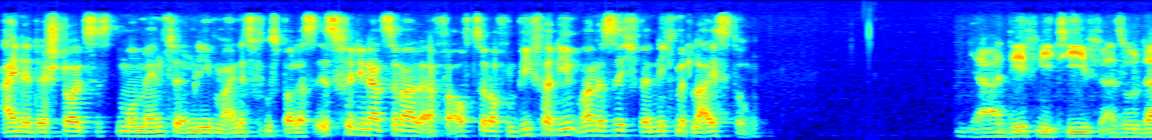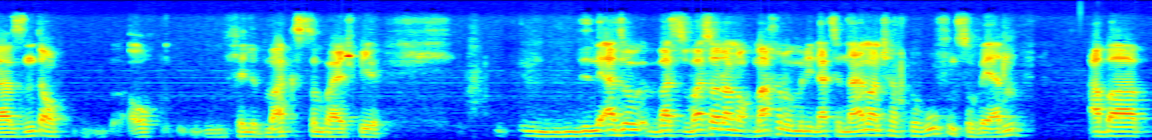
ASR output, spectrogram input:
eine der stolzesten Momente im Leben eines Fußballers ist, für die Nationalelf aufzulaufen? Wie verdient man es sich, wenn nicht mit Leistung? Ja, definitiv. Also da sind auch, auch Philipp Max zum Beispiel also was, was soll er noch machen, um in die Nationalmannschaft berufen zu werden? Aber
